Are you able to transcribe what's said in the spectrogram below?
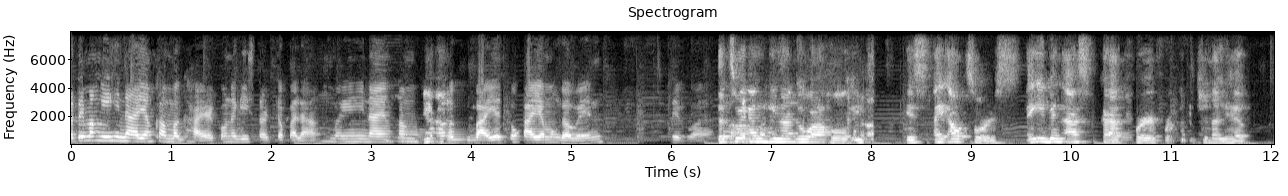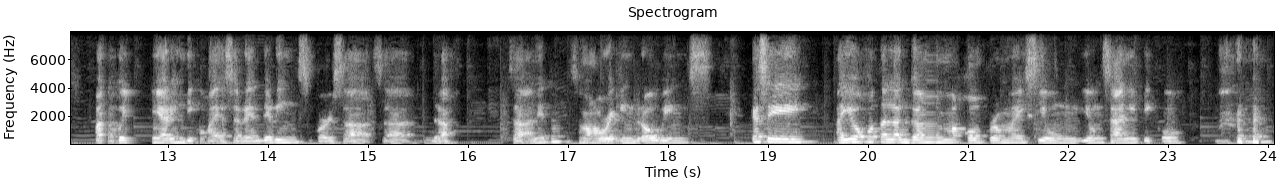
Pati manghihinayang ka mag-hire kung nag start ka pa lang. Manghihinayang kang Yeah. magbayad kung kaya mong gawin. Di ba? That's why ang ginagawa ko is, is I outsource. I even ask Kat for for additional help pag kunyari hindi ko kaya sa renderings or sa sa draft sa ano ito, sa mga working drawings. Kasi ayoko talagang ma-compromise yung yung sanity ko.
